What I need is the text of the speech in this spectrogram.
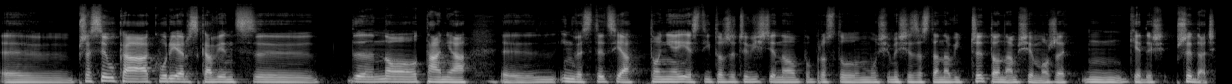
yy, przesyłka kurierska, więc no, tania y, inwestycja to nie jest i to rzeczywiście no, po prostu musimy się zastanowić, czy to nam się może mm, kiedyś przydać.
